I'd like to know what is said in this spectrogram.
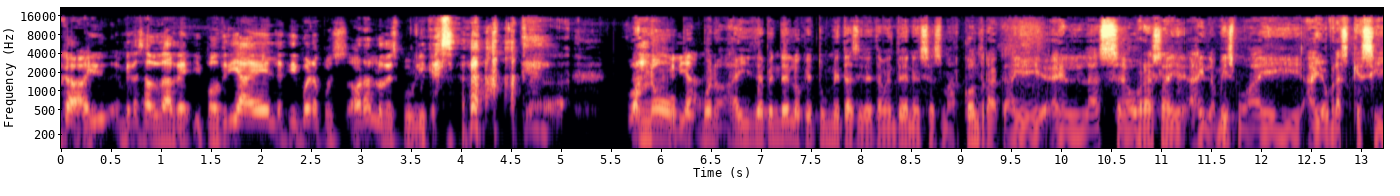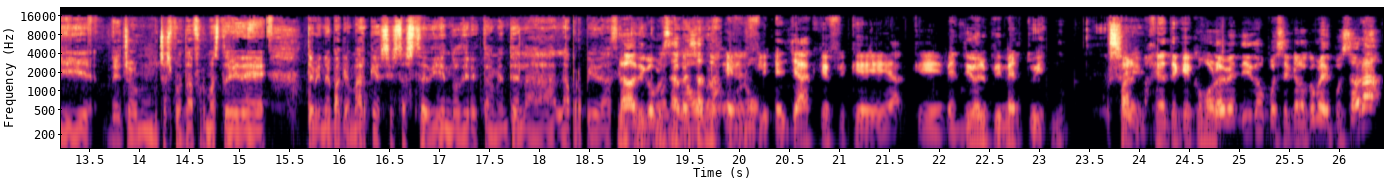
claro, ahí empiezas a dudar de, y podría él decir, bueno, pues ahora lo despublicas. No, bueno, ahí depende de lo que tú metas directamente en ese smart contract. Hay, en las obras hay, hay lo mismo. Hay, hay obras que sí, de hecho, en muchas plataformas te viene, te viene para que marques si estás cediendo directamente la, la propiedad. no, digo, pues intelectual estaba pensando obra el, no. fli- el Jack que, que, que vendió el primer tweet, ¿no? Sí. Vale, imagínate que como lo he vendido, pues el que lo compre, pues ahora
